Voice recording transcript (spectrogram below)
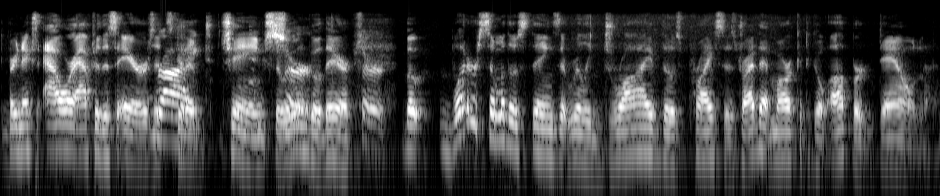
very next hour after this airs, it's going to change. So we won't go there. Sure. But what are some of those things that really drive those prices, drive that market to go up or down?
